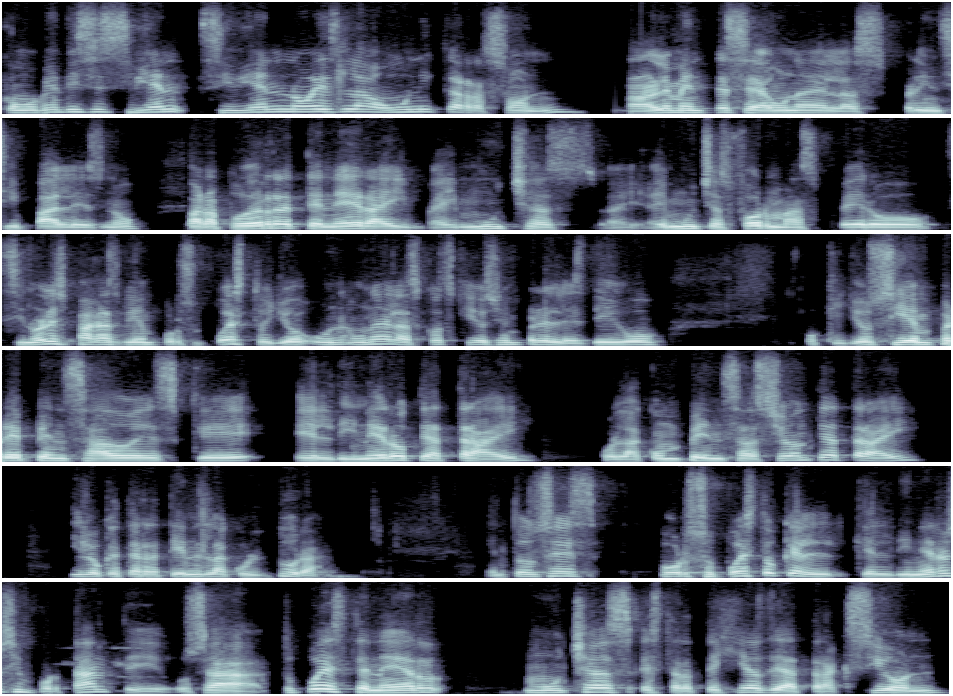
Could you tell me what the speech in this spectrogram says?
como bien dices, si bien, si bien no es la única razón, probablemente sea una de las principales, ¿no? Para poder retener hay, hay muchas, hay, muchas formas, pero si no les pagas bien, por supuesto, yo, una, una de las cosas que yo siempre les digo, o que yo siempre he pensado es que el dinero te atrae o la compensación te atrae y lo que te retiene es la cultura. Entonces, por supuesto que el, dinero es importante. O sea, tú puedes tener muchas estrategias de atracción,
